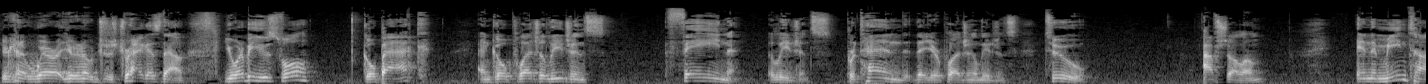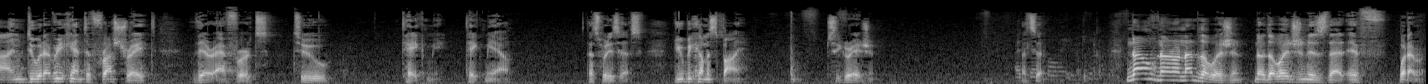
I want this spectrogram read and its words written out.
You're going to wear, you're going to just drag us down. You want to be useful? Go back and go pledge allegiance, feign allegiance, pretend that you're pledging allegiance to Avshalom. In the meantime, do whatever you can to frustrate their efforts to take me, take me out. That's what he says. You become a spy, secret agent. A That's it. agent? No, no, no, not a double agent. No, double agent is that if whatever.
